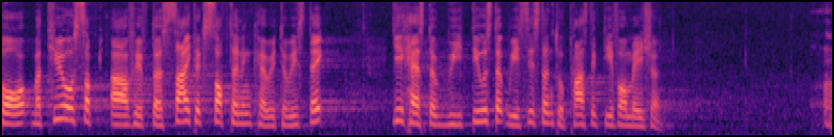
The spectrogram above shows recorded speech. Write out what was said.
for materials uh, with the cyclic softening characteristic, it has the reduced resistance to plastic deformation.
